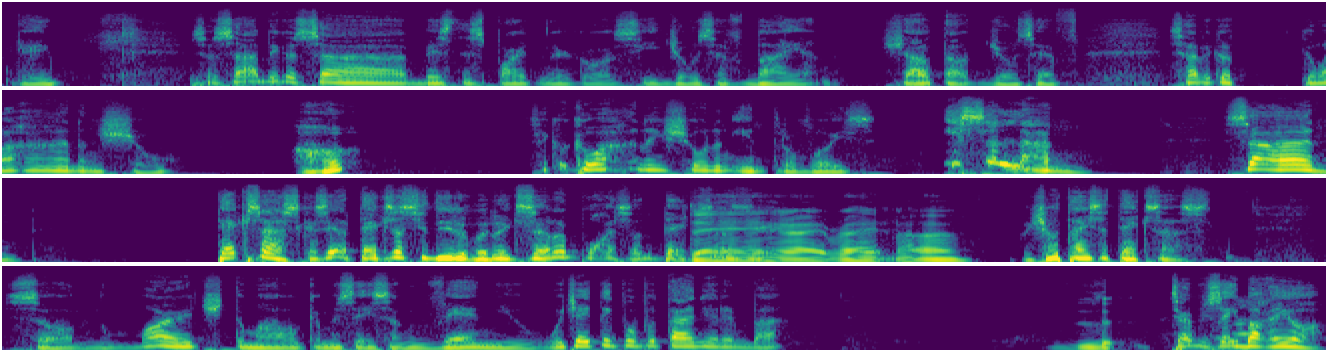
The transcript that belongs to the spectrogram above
Okay? So sabi ko sa business partner ko, si Joseph Bayan. Shout out Joseph. Sabi ko, gawa ka nga ng show. Huh? Sabi ko, gawa ka ng show ng intro voice. Isa lang. Saan? Texas. Kasi ang Texas, hindi naman nagsara. Bukas ang Texas. eh. Dang, right, right. Uh-uh. Mag-show tayo sa Texas. So, nung March, tumawag kami sa isang venue, which I think pupuntahan niyo rin ba? L- Sabi sa iba kayo.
